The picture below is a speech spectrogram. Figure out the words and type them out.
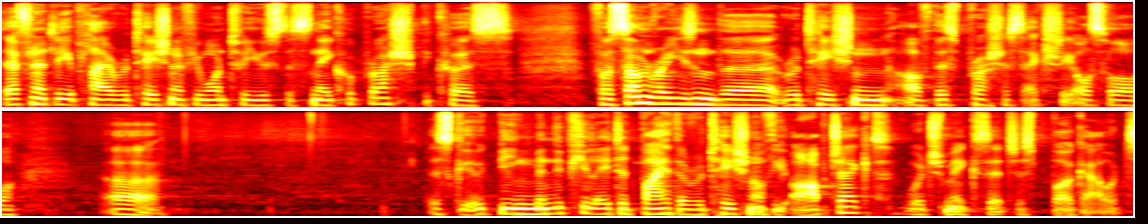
Definitely apply rotation if you want to use the snake hook brush because for some reason the rotation of this brush is actually also uh, is being manipulated by the rotation of the object, which makes it just bug out.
